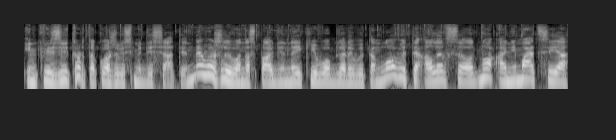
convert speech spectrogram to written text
Інквізитор також 80-й. Неважливо насправді на які воблери ви там ловите, але все одно анімація.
